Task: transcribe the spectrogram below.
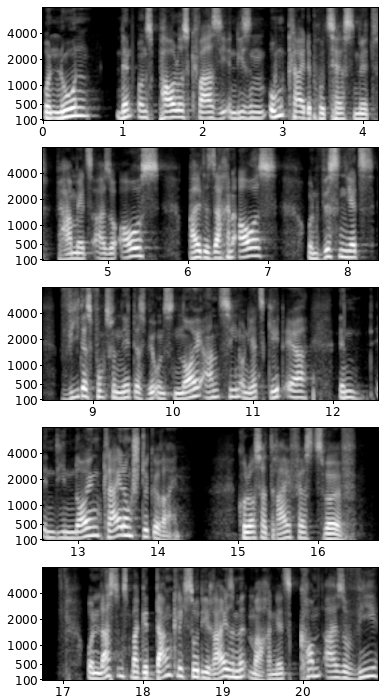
Und nun nimmt uns Paulus quasi in diesem Umkleideprozess mit. Wir haben jetzt also aus, alte Sachen aus und wissen jetzt, wie das funktioniert, dass wir uns neu anziehen. Und jetzt geht er in, in die neuen Kleidungsstücke rein. Kolosser 3, Vers 12. Und lasst uns mal gedanklich so die Reise mitmachen. Jetzt kommt also wie,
